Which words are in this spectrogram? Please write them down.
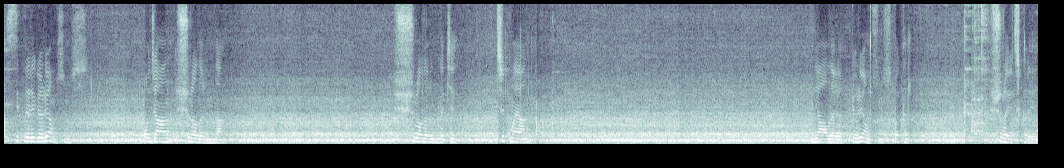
pislikleri görüyor musunuz? Ocağın şuralarında. Şuralarındaki çıkmayan yağları görüyor musunuz? Bakın. Şurayı çıkarayım.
